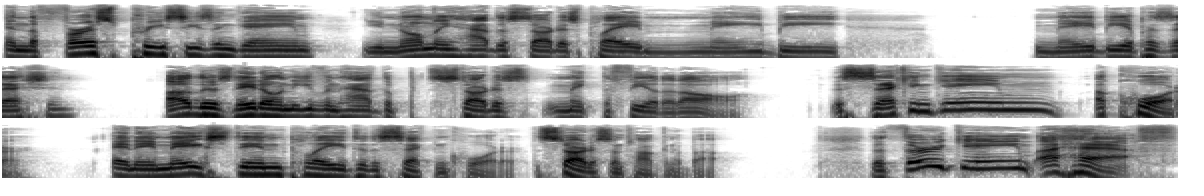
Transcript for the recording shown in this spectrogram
In the first preseason game, you normally have the starters play maybe, maybe a possession. Others, they don't even have the starters make the field at all. The second game, a quarter and they may extend play into the second quarter. The starters I'm talking about. The third game, a half,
